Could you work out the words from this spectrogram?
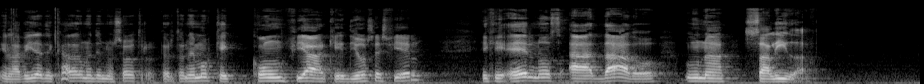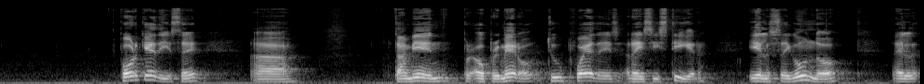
en la vida de cada uno de nosotros, pero tenemos que confiar que Dios es fiel y que Él nos ha dado una salida. Porque dice, ah, también, o primero, tú puedes resistir, y el segundo, Él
